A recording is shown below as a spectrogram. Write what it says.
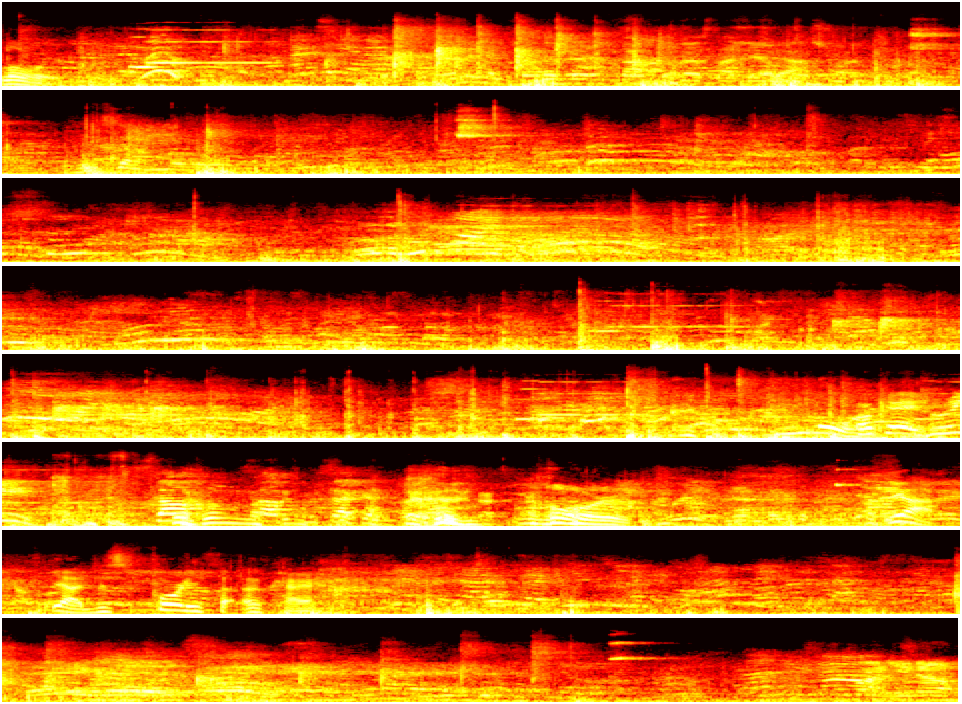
not the best idea on this one. He's gonna move. Okay, breathe. Stop. Stop for a second. Lord. Yeah, yeah, just 40. Th- okay. Come on, you know.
